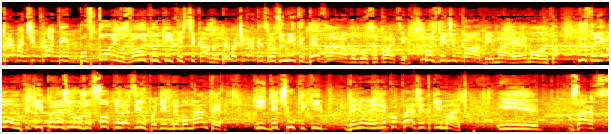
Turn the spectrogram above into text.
треба чекати повторів з великої кількості камер. Треба чекати зрозуміти, де зародок у ситуації. Ось Дячука обіймає Ярмоленко. Звісно, Ярмоленко, який пережив уже сотню разів подібні моменти. І Дячук, який для нього і для кого перший такий матч. І зараз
